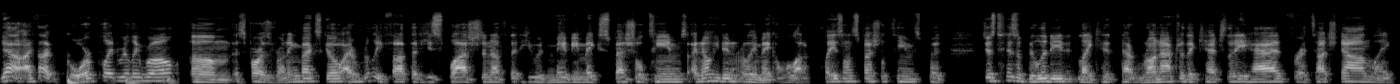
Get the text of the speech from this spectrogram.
Yeah, I thought Gore played really well. Um, as far as running backs go, I really thought that he splashed enough that he would maybe make special teams. I know he didn't really make a whole lot of plays on special teams, but just his ability to like hit that run after the catch that he had for a touchdown, like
